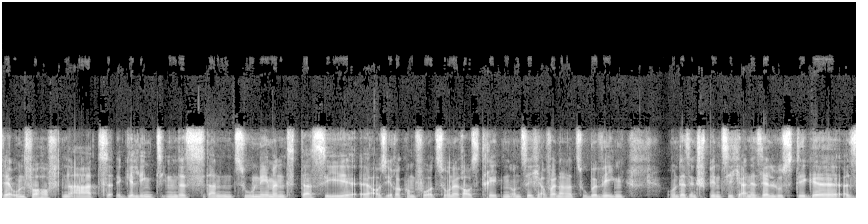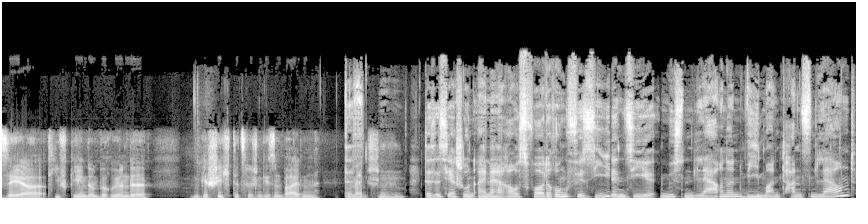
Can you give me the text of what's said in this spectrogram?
der unverhofften Art gelingt ihnen das dann zunehmend, dass sie äh, aus ihrer Komfortzone raustreten und sich aufeinander zubewegen. Und es entspinnt sich eine sehr lustige, sehr tiefgehende und berührende Geschichte zwischen diesen beiden das, Menschen. Mhm. Das ist ja schon eine Herausforderung für Sie, denn Sie müssen lernen, wie man tanzen lernt.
